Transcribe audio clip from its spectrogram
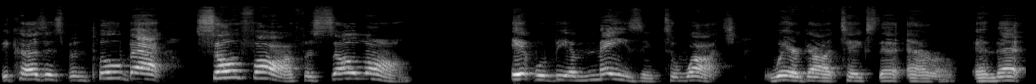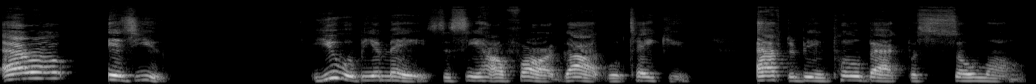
because it's been pulled back so far for so long, it will be amazing to watch where God takes that arrow. And that arrow is you you will be amazed to see how far God will take you after being pulled back for so long,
